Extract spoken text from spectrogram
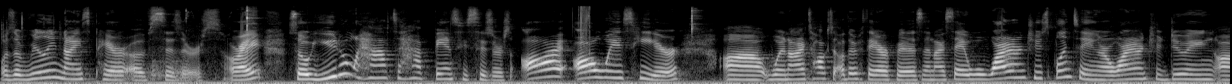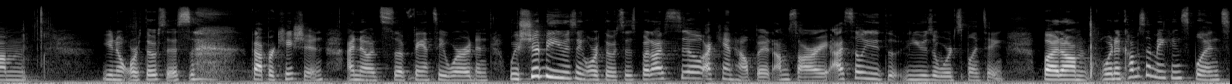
was a really nice pair of scissors, all right? So you don't have to have fancy scissors. I always hear uh, when I talk to other therapists and I say, well, why aren't you splinting or why aren't you doing, um, you know, orthosis? fabrication. I know it's a fancy word and we should be using orthosis, but I still, I can't help it. I'm sorry. I still use the, use the word splinting. But um, when it comes to making splints,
